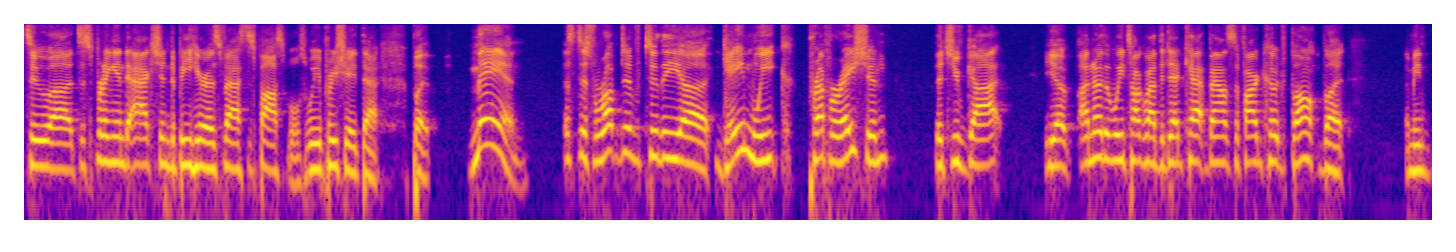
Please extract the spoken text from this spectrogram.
to uh, to spring into action to be here as fast as possible. So we appreciate that. But man, that's disruptive to the uh, game week preparation that you've got. Yeah, I know that we talk about the dead cat bounce, the fired coach bump, but I mean,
